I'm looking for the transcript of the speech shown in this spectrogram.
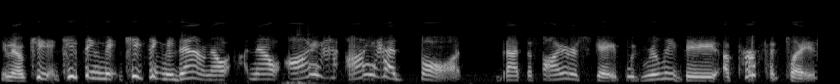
you know keep, keeping me keeping me down. Now now I I had thought that the fire escape would really be a perfect place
